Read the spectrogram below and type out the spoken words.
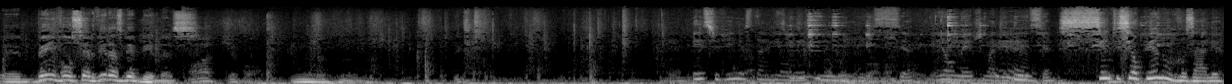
Eh, Bem, vou servir as bebidas. Esse vinho está realmente uma delícia. Realmente uma delícia. Sente-se ao piano, Rosália.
